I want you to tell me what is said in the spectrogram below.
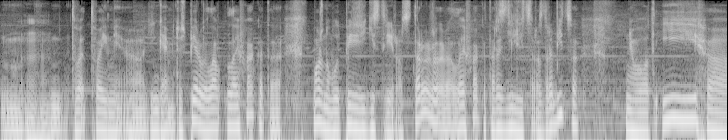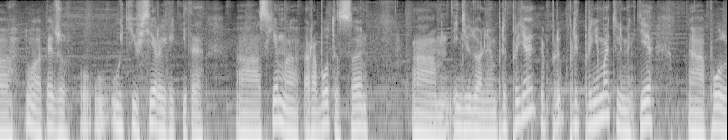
тво- твоими э, деньгами. То есть первый лай- лайфхак это можно будет перерегистрироваться. Второй лайфхак это разделиться, раздробиться. Вот, и, э, ну, опять же, уйти в серые какие-то э, схемы работы с индивидуальными предприня- пр- предпринимателями, где э, по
